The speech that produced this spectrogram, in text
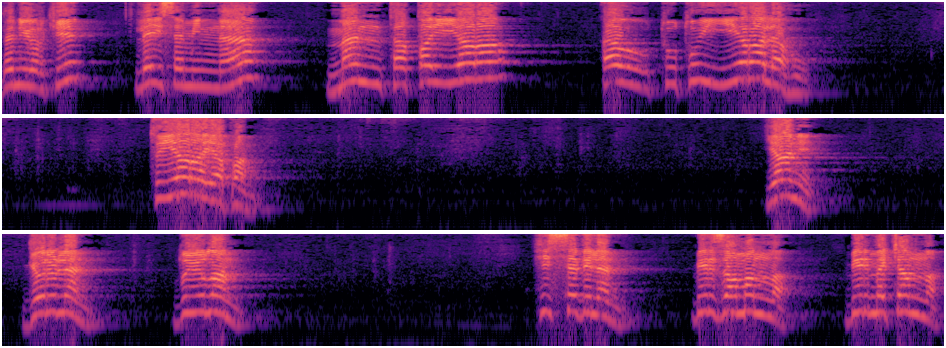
Deniyor ki leyse minna men tatayyara ev tutuyyira lehu tıyara yapan yani görülen, duyulan, hissedilen bir zamanla, bir mekanla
